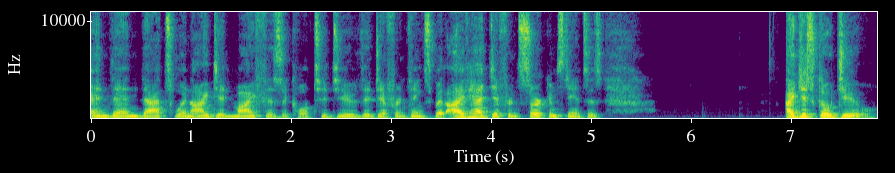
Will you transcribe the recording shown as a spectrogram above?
And then that's when I did my physical to do the different things. But I've had different circumstances. I just go do.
